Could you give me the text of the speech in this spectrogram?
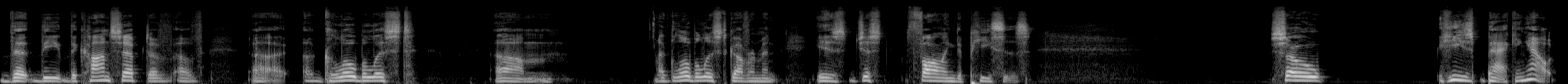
the the the concept of of uh, a globalist um, a globalist government is just falling to pieces. So he's backing out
